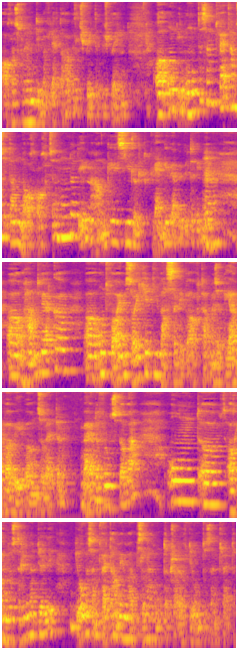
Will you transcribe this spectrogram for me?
auch aus Gründen, die wir vielleicht auch ein bisschen später besprechen. Äh, Und in Untersankt Veit haben sie dann nach 1800 eben angesiedelt Kleingewerbebetriebe, äh, Handwerker äh, und vor allem solche, die Wasser gebraucht haben, also Gerber, Weber und so weiter, weil ja der Fluss da war. und äh, auch Industrie natürlich. Und die Obersandweiter haben immer ein bisschen heruntergeschaut auf die Untersandweiter.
